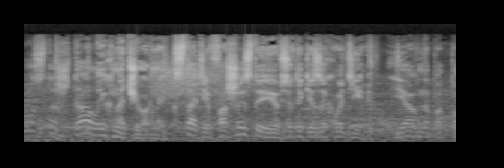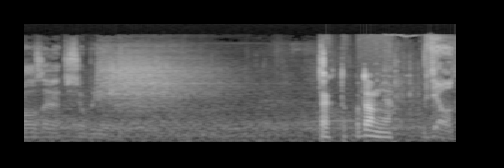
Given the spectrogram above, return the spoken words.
Просто ждал их на черный. Кстати, фашисты ее все-таки захватили. Явно подползают все ближе. Так, то куда мне? Где он?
